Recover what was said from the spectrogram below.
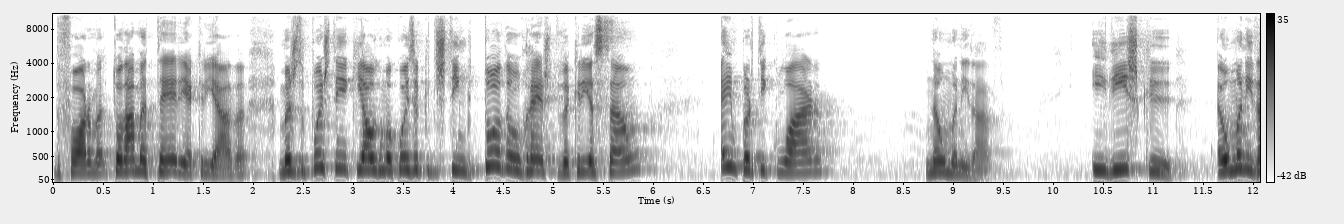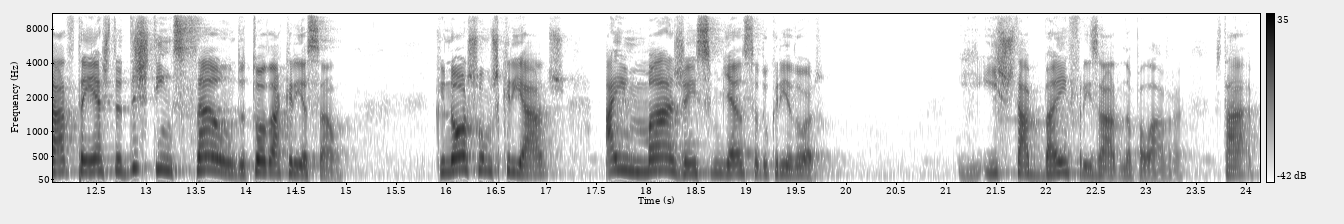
de forma, toda a matéria é criada, mas depois tem aqui alguma coisa que distingue todo o resto da criação, em particular na humanidade. E diz que a humanidade tem esta distinção de toda a criação, que nós somos criados à imagem e semelhança do Criador. E isto está bem frisado na palavra. Está,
